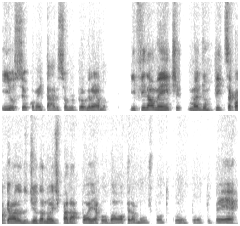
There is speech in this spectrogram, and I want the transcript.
e o seu comentário sobre o programa. E, finalmente, mande um pix a qualquer hora do dia ou da noite para apoia.operamundi.com.br.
